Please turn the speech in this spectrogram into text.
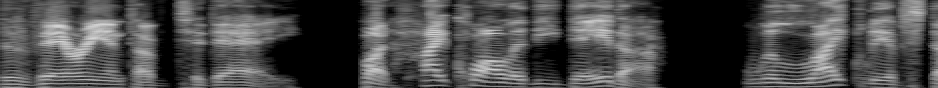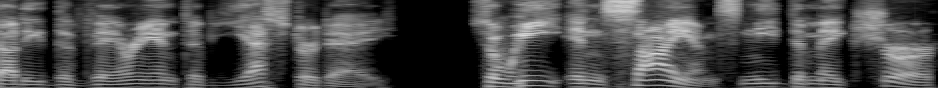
the variant of today. But high quality data will likely have studied the variant of yesterday. So, we in science need to make sure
